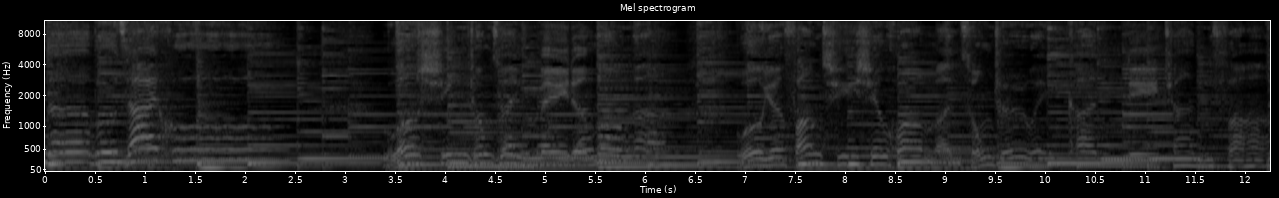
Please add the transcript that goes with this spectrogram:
的不在乎我心中最美的梦啊？我愿放弃鲜花满丛，只为看你绽放。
